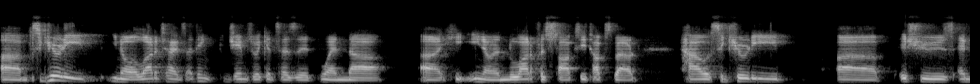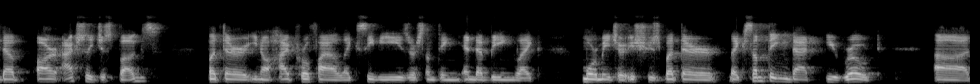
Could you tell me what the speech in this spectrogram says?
Um, security, you know, a lot of times I think James Wickett says it when uh, uh, he, you know, in a lot of his talks he talks about how security uh, issues end up are actually just bugs, but they're you know high profile like CVEs or something end up being like more major issues, but they're like something that you wrote uh,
